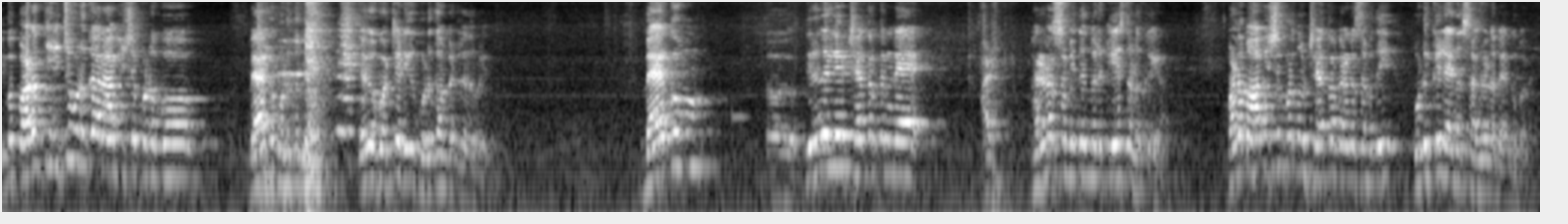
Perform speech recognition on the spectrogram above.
ഇപ്പൊ പണം തിരിച്ചു കൊടുക്കാൻ ആവശ്യപ്പെടുമ്പോ ബാങ്ക് കൊടുക്കുന്നില്ല. ഞങ്ങൾക്ക് കൊച്ചടിക്ക് കൊടുക്കാൻ പറ്റില്ല എന്ന് പറയുന്നു. ബാങ്കും തിരുനെല്ലി ക്ഷേത്രത്തിന്റെ ഭരണസമിതി എന്നൊരു കേസ് നടക്കുകയാണ്. പണം ആവശ്യപ്പെടുന്നു ക്ഷേത്ര ഭരണസമിതി കൊടുക്കില്ല എന്ന് സഹകരണ ബാങ്ക് പറയും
